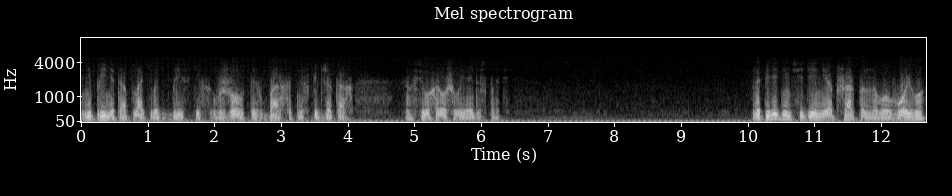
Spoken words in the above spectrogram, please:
не принято оплакивать близких в желтых бархатных пиджаках, всего хорошего, я иду спать. На переднем сиденье обшарпанного «Вольво»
